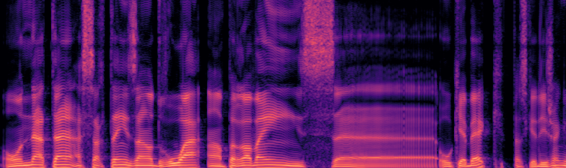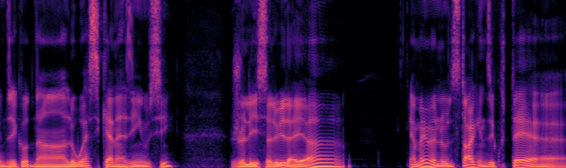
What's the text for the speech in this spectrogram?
on attend à certains endroits en province euh, au Québec, parce qu'il y a des gens qui nous écoutent dans l'Ouest canadien aussi. Je les salue d'ailleurs. Il y a même un auditeur qui nous écoutait euh,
